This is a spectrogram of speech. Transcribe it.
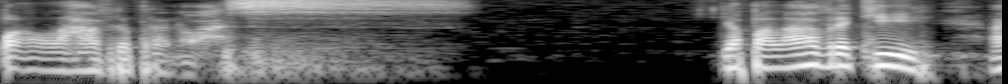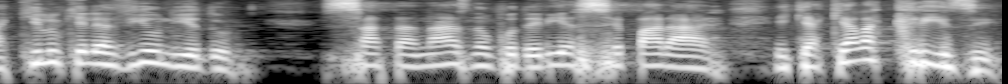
palavra para nós. E a palavra é que aquilo que ele havia unido, Satanás não poderia separar, e que aquela crise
